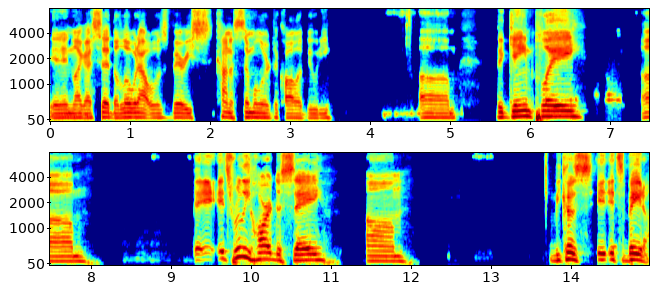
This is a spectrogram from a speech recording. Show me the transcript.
And like I said, the loadout was very kind of similar to Call of Duty. Um, the gameplay, um, it, it's really hard to say um, because it, it's beta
